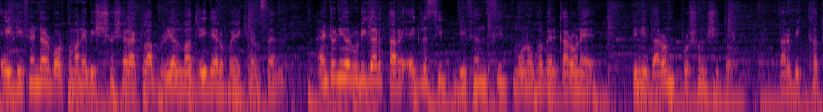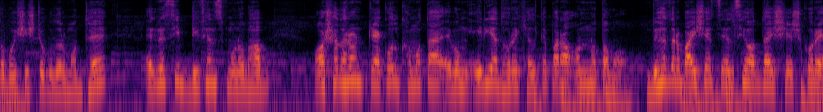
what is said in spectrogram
এই ডিফেন্ডার বর্তমানে বিশ্বসেরা ক্লাব রিয়াল মাদ্রিদের হয়ে খেলছেন। অ্যান্টোনিও রুডিগার তার এগ্রেসিভ ডিফেন্সিভ মনোভাবের কারণে তিনি দারুণ প্রশংসিত। তার বিখ্যাত বৈশিষ্ট্যগুলোর মধ্যে এগ্রেসিভ ডিফেন্স মনোভাব, অসাধারণ ট্র্যাকল ক্ষমতা এবং এরিয়া ধরে খেলতে পারা অন্যতম। দুই হাজার বাইশে চেলসি অধ্যায় শেষ করে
